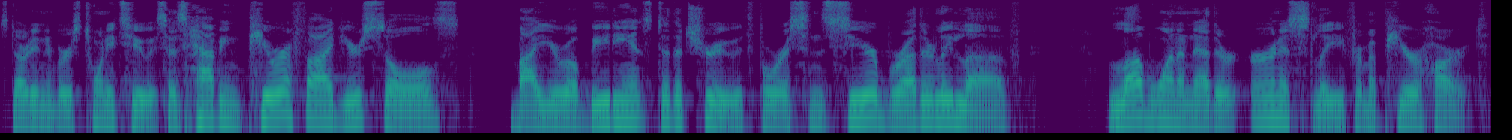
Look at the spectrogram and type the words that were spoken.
Starting in verse 22, it says, Having purified your souls by your obedience to the truth for a sincere brotherly love, Love one another earnestly from a pure heart,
